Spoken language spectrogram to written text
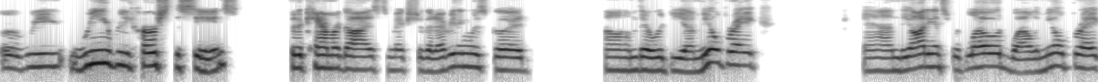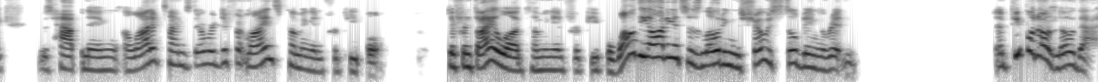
or we re rehearse the scenes for the camera guys to make sure that everything was good. Um, there would be a meal break and the audience would load while the meal break was happening, a lot of times there were different lines coming in for people, different dialogue coming in for people. While the audience is loading, the show is still being written. And people don't know that.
